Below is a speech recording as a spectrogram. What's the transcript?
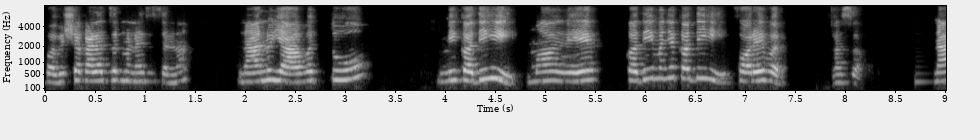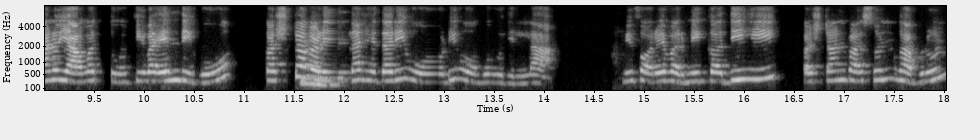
भविष्य काळात जर म्हणायचं असेल ना ना यावत तू मी कधीही मग हे कधी म्हणजे कधीही फॉर एव्हर असं ನಾನು तू किंवा ಎಂದಿಗೂ ಕಷ್ಟಗಳಿಂದ ओढी होऊ दिला मी फॉर एव्हर मी कधीही कष्टांपासून घाबरून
